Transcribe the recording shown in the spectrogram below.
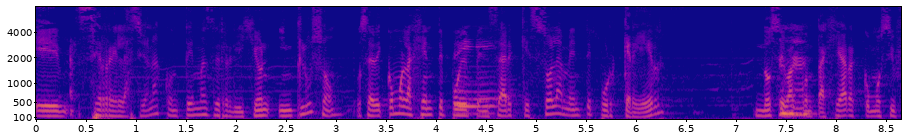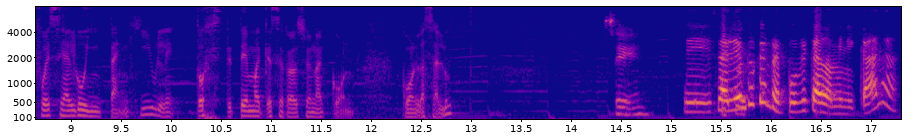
eh, se relaciona con temas de religión incluso. O sea, de cómo la gente puede Sí. pensar que solamente por creer no se va a contagiar como si fuese algo intangible todo este tema que se relaciona con, con la salud. Sí. Sí, salió creo que en República Dominicana.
